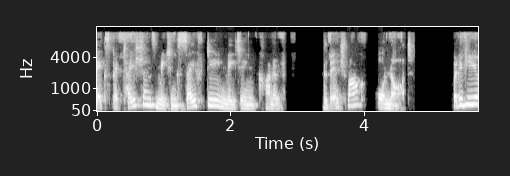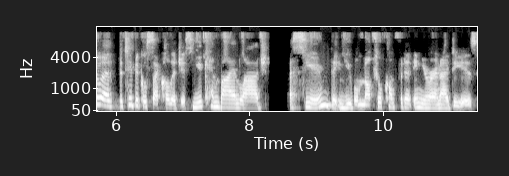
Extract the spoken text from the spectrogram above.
expectations, meeting safety, meeting kind of the benchmark or not. But if you are the typical psychologist, you can by and large assume that you will not feel confident in your own ideas,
